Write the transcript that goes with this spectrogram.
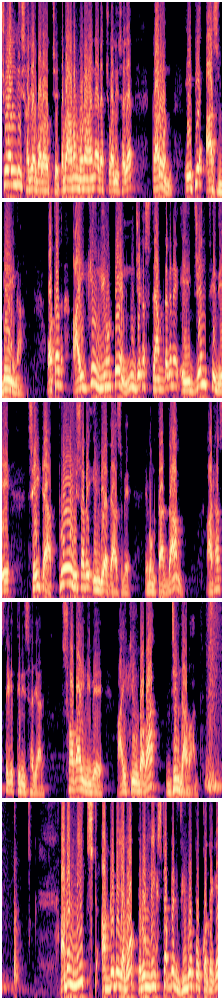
চুয়াল্লিশ হাজার বলা হচ্ছে, তবে আমার মনে হয় না এটা চুয়াল্লিশ হাজার, কারণ এটি আসবেই না। অর্থাৎ আইকিউ নিও টেন, যেটা স্ন্যাপড্রাগনের এইট থ্রি দিয়ে, সেইটা প্রো হিসাবে ইন্ডিয়াতে আসবে। এবং তার দাম আঠাশ থেকে তিরিশ হাজার। সবাই নিবে আইকিউ বাবা জিন্দাবাদ। আমরা নেক্সট আপডেটে যাব, এবং নেক্সট আপডেট ভিভোর পক্ষ থেকে।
